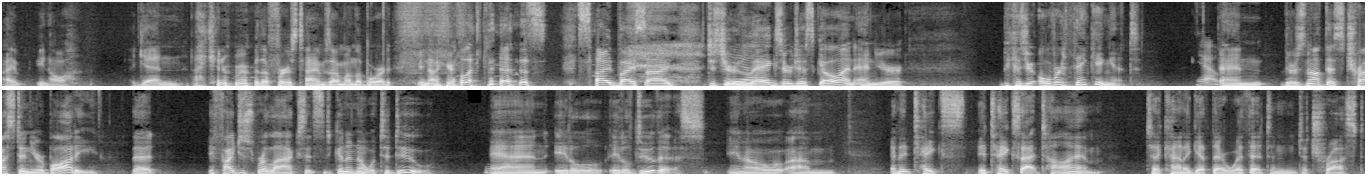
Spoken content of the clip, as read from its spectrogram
I, you know, again, I can remember the first times I'm on the board. You know, you're like this, side by side, just your Yeah. legs are just going, and you're because you're overthinking it. Yeah. And there's not this trust in your body that if I just relax, it's going to know what to do, and it'll it'll do this, you know. Um, and it takes it takes that time to kind of get there with it and to trust,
